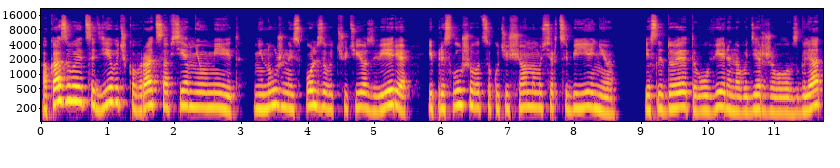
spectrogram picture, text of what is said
Оказывается, девочка врать совсем не умеет. Не нужно использовать чутье зверя и прислушиваться к учащенному сердцебиению. Если до этого уверенно выдерживала взгляд,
